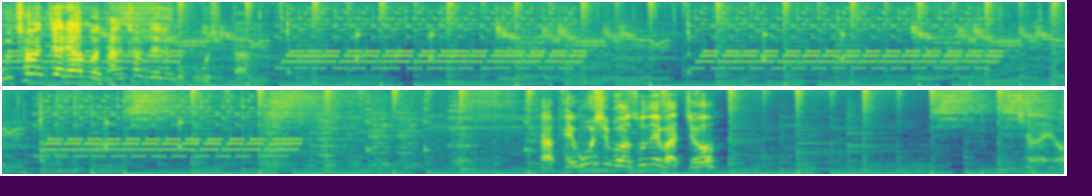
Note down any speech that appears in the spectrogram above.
5,000원짜리 한번 당첨되는 거 보고 싶다. 자, 150원 손해 봤죠? 괜찮아요.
